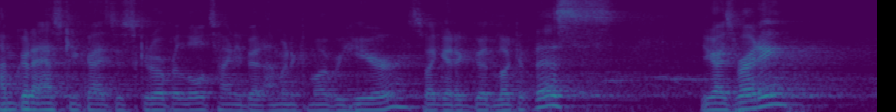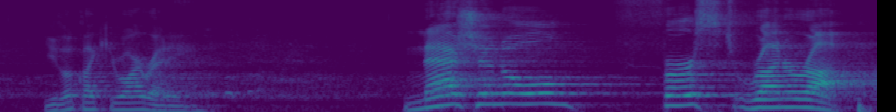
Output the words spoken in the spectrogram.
I'm going to ask you guys to scoot over a little tiny bit. I'm going to come over here so I get a good look at this. You guys ready? You look like you are ready. National first runner up.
